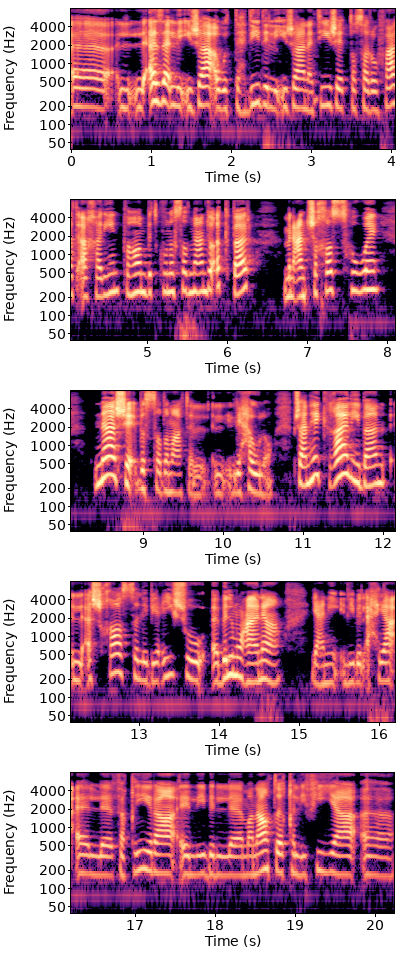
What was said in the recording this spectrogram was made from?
الأذى اللي إجاه أو التهديد اللي إجاه نتيجة تصرفات آخرين فهون بتكون الصدمة عنده أكبر من عند شخص هو ناشئ بالصدمات اللي حوله. مشان هيك غالبا الأشخاص اللي بيعيشوا بالمعاناة يعني اللي بالأحياء الفقيرة اللي بالمناطق اللي فيها آه،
